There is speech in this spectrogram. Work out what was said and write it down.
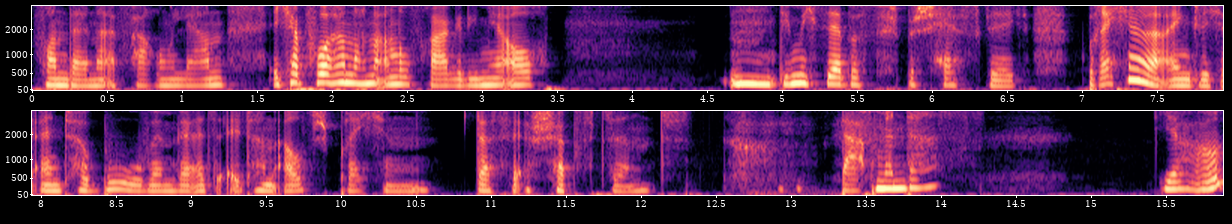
von deiner Erfahrung lernen? Ich habe vorher noch eine andere Frage, die mir auch, die mich sehr be beschäftigt. Brechen wir eigentlich ein Tabu, wenn wir als Eltern aussprechen, dass wir erschöpft sind? Darf man das? Ja,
